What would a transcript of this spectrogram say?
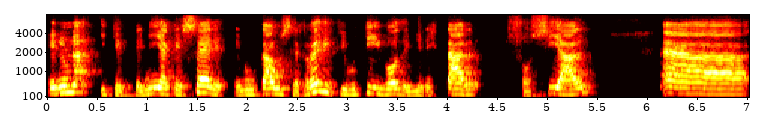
en una, y que tenía que ser en un cauce redistributivo de bienestar social, eh,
